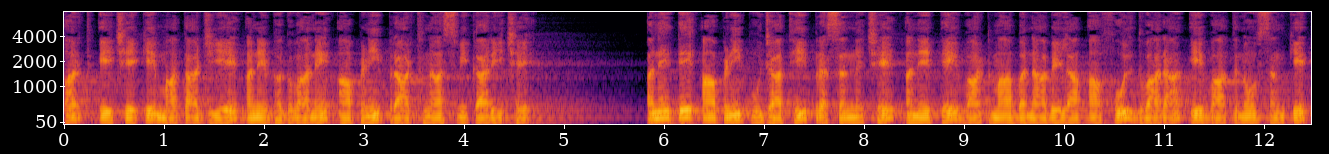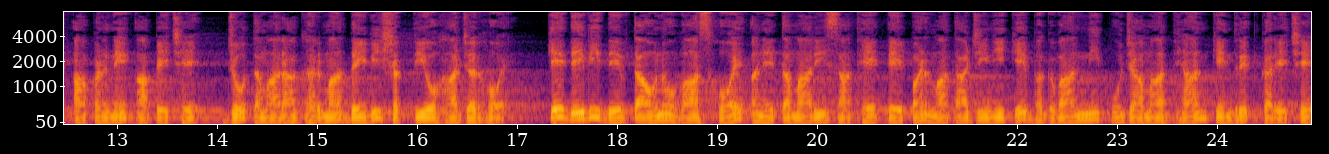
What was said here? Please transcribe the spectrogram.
અર્થ એ છે કે માતાજીએ અને ભગવાને આપણી પ્રાર્થના સ્વીકારી છે. અને તે આપણી પૂજાથી પ્રસન્ન છે અને તે વાટમાં બનાવેલા આ ફૂલ દ્વારા એ વાતનો સંકેત આપણને આપે છે, જો તમારા ઘરમાં દૈવી શક્તિઓ હાજર હોય, કે દેવી દેવતાઓનો વાસ હોય અને તમારી સાથે તે પણ માતાજીની કે ભગવાનની પૂજામાં ધ્યાન કેન્દ્રિત કરે છે.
